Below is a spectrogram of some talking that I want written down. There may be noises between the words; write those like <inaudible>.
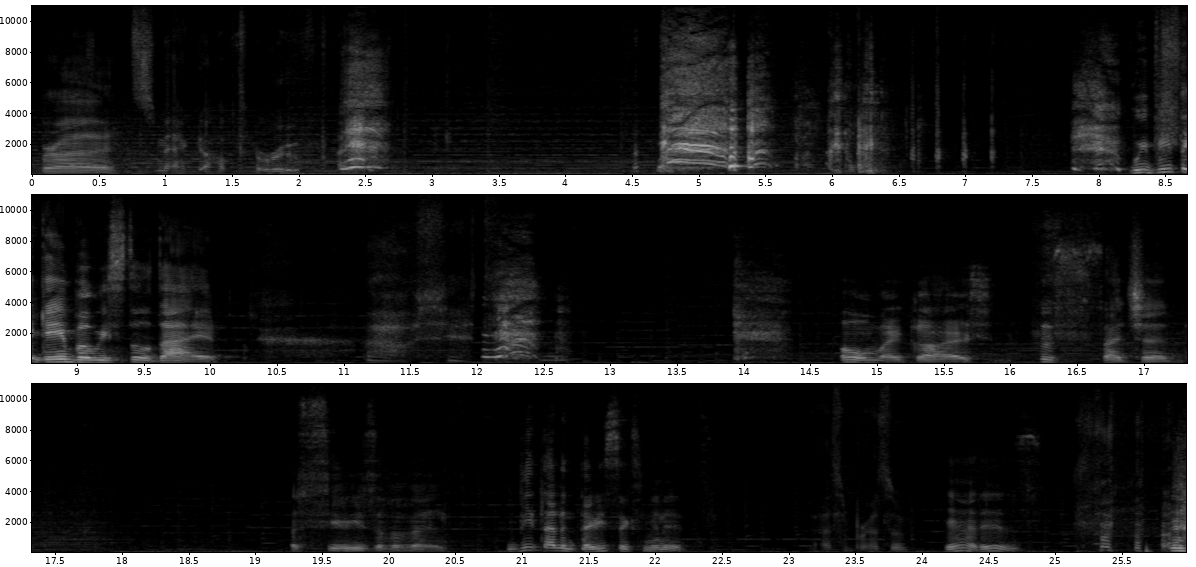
Bruh. Smacked <laughs> off the roof. We beat the game, but we still died. oh shit. Oh my gosh. This is such a. a series of events. We beat that in 36 minutes. That's impressive. Yeah, it is. <laughs> <laughs>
